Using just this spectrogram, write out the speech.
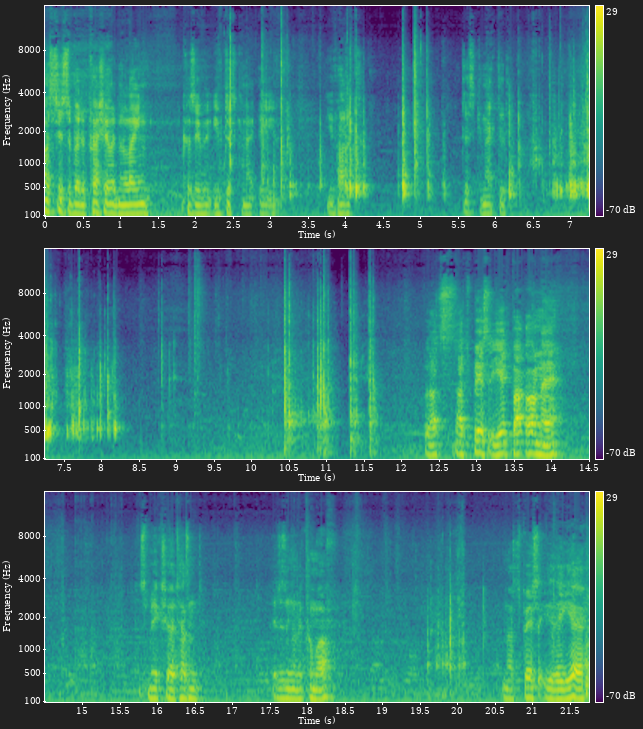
That's just a bit of pressure in the line because you've, disconnected, you've, you've had it disconnected. But that's that's basically it back on there. Just make sure it hasn't it isn't going to come off. And that's basically the uh,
